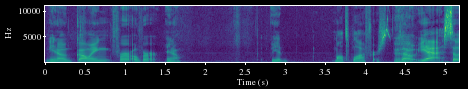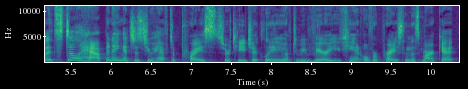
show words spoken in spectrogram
you know, going for over, you know, we had multiple offers. Yeah. So yeah, so it's still happening. It's just you have to price strategically. You have to be very. You can't overprice in this market,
